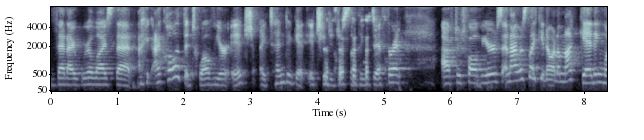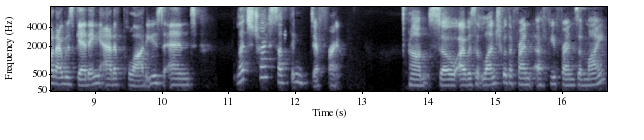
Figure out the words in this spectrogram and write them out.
that I realized that I, I call it the 12 year itch. I tend to get itchy to do something different after 12 years. And I was like, you know what? I'm not getting what I was getting out of Pilates, and let's try something different. Um, so I was at lunch with a friend, a few friends of mine,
